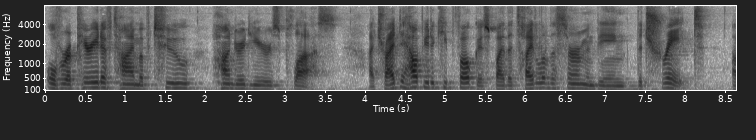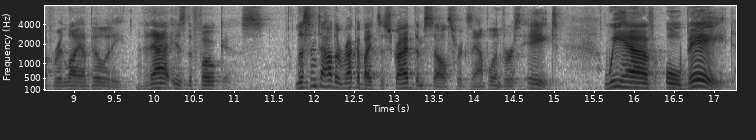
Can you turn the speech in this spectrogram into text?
over a period of time of 200 years plus. I tried to help you to keep focused by the title of the sermon being The Trait of Reliability. That is the focus. Listen to how the Rechabites describe themselves, for example, in verse 8. We have obeyed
